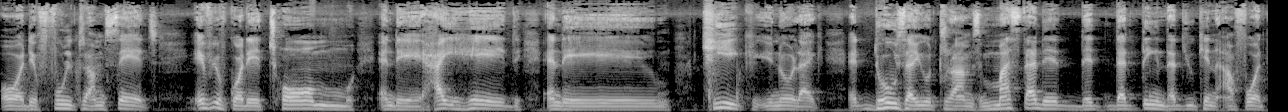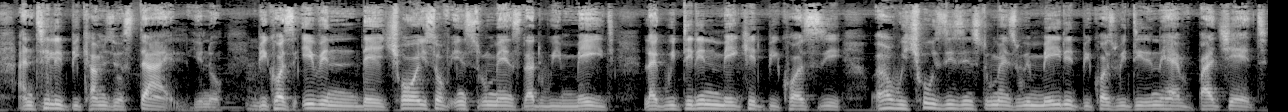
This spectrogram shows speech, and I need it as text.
or the full drum set if you've got a tom and a hi-hat and a kick, you know, like uh, those are your drums. Master the, the, that thing that you can afford until it becomes your style, you know. Because even the choice of instruments that we made, like we didn't make it because the, oh, we chose these instruments. We made it because we didn't have budget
